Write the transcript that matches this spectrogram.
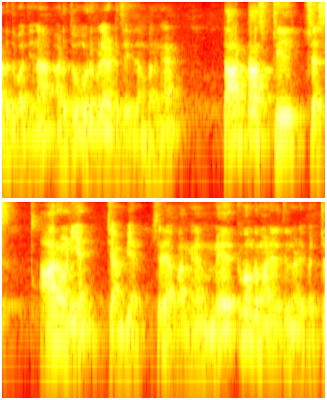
அடுத்து பார்த்தீங்கன்னா அடுத்தும் ஒரு விளையாட்டு செய்தி தான் பாருங்கள் Tata steel chess Aronian champion சரியா? பாருங்க. மேற்கு வங்க மாநிலத்தில் நடைபெற்ற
